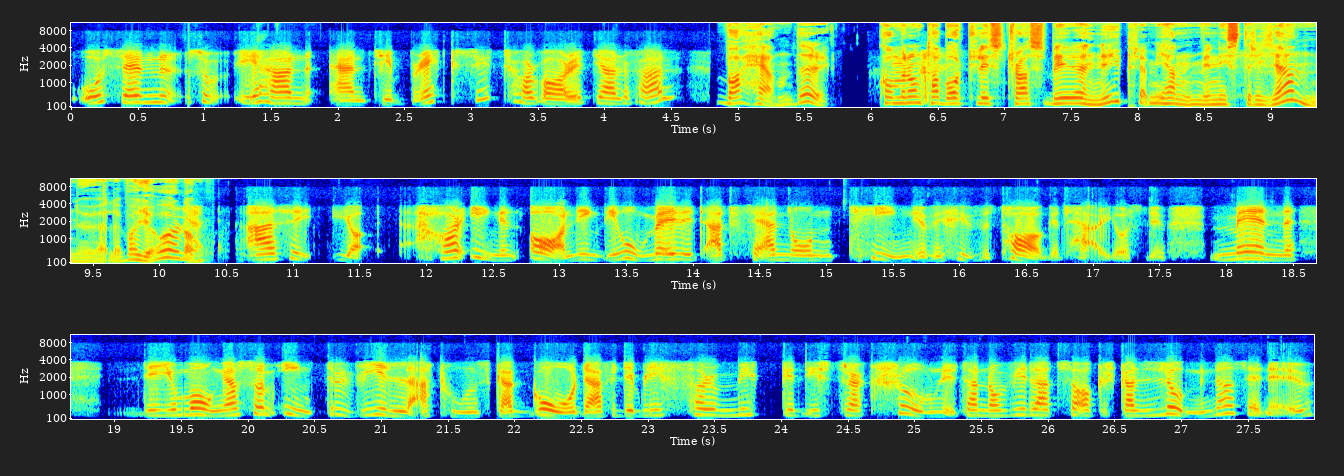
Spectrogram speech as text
Och sen så är han anti-Brexit, har varit i alla fall. Vad händer? Kommer de ta bort Liz Truss? Blir det en ny premiärminister igen nu eller vad gör de? Alltså, jag har ingen aning. Det är omöjligt att säga någonting överhuvudtaget här just nu. Men det är ju många som inte vill att hon ska gå därför det blir för mycket distraktion utan de vill att saker ska lugna sig nu.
